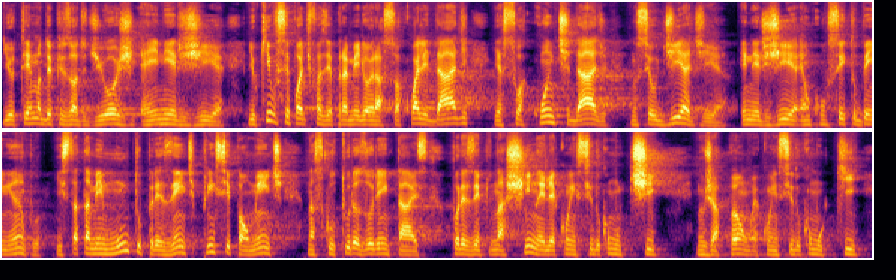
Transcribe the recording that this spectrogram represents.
e o tema do episódio de hoje é energia e o que você pode fazer para melhorar sua qualidade e a sua quantidade no seu dia a dia. Energia é um conceito bem amplo e está também muito presente principalmente nas culturas orientais. Por exemplo, na China ele é conhecido como Qi, no Japão é conhecido como Ki,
